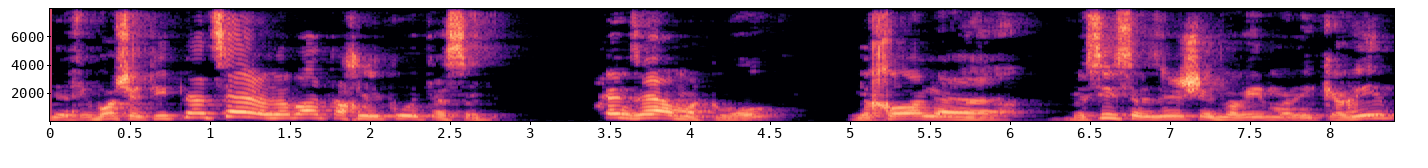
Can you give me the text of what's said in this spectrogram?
מפיבושת התנצל, אז אמר תחלקו את השדה. ובכן זה המקור לכל הבסיס הזה של דברים הניכרים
